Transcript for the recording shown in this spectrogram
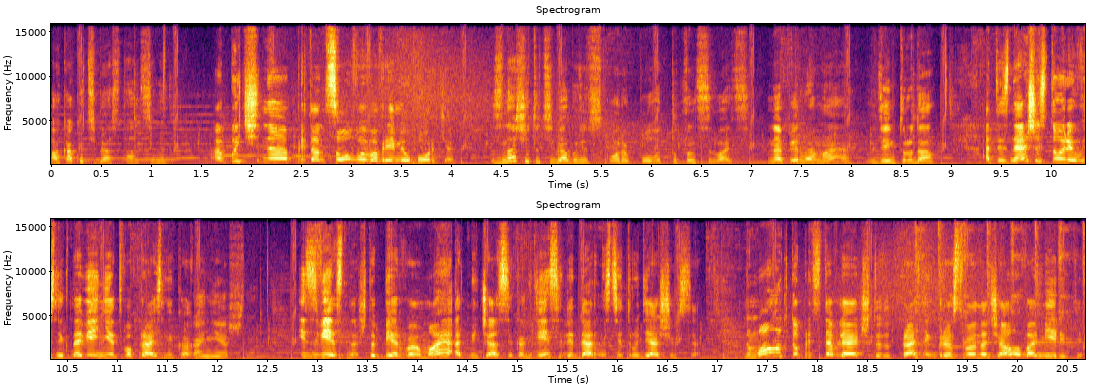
а как у тебя с танцами? Обычно пританцовываю во время уборки. Значит, у тебя будет скоро повод потанцевать. На 1 мая, в День труда. А ты знаешь историю возникновения этого праздника? Конечно. Известно, что 1 мая отмечался как День солидарности трудящихся. Но мало кто представляет, что этот праздник берет свое начало в Америке.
